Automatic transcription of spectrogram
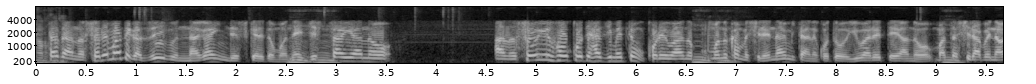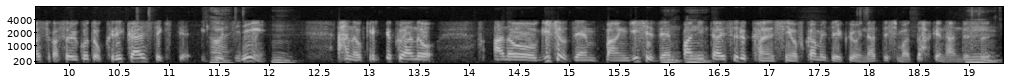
なるほど。ただあの、それまでがずいぶん長いんですけれどもね、うんうん。実際あの、あのそういう方向で始めても、これはあのうんうん。本物かもしれないみたいなことを言われて、あのまた調べ直すとか、そういうことを繰り返してきていくうちに、うん。あの結局あの、あの偽書全般、偽史全般に対する関心を深めていくようになってしまったわけなんです。うん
